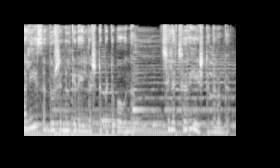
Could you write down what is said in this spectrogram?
വലിയ സന്തോഷങ്ങൾക്കിടയിൽ നഷ്ടപ്പെട്ടു പോകുന്ന ചില ചെറിയ ഇഷ്ടങ്ങളുണ്ട്.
